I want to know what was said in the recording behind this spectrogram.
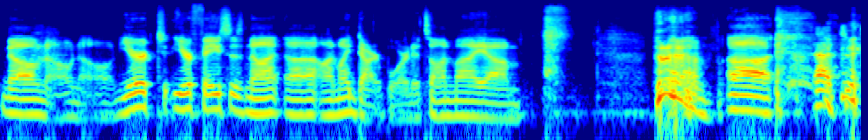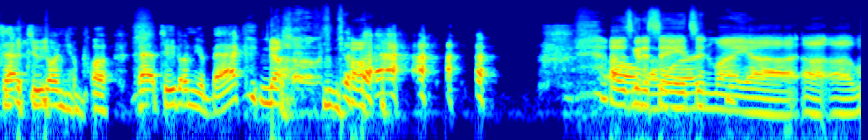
no, no, no. Your t- your face is not uh, on my dartboard. It's on my um. uh, Tat- tattooed on your bu- tattooed on your back. no, no. I was Oh, gonna my say it's word. in my uh uh.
